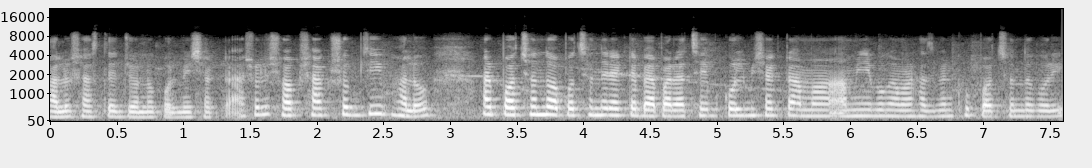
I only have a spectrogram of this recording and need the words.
ভালো স্বাস্থ্যের জন্য কলমি শাকটা। আসলে সব শাকসবজিই ভালো, আর পছন্দ অপছন্দের একটা ব্যাপার আছে। কলমি শাকটা আমা, আমি এবং আমার হাজব্যান্ড খুব পছন্দ করি।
